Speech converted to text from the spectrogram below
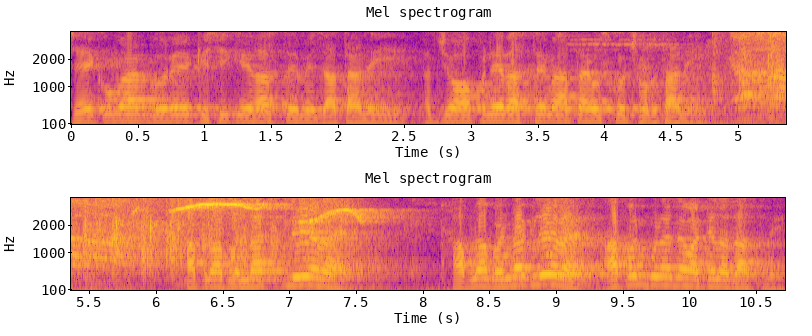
जय कुमार गोरे किसी के रास्ते में जाता नहीं है जो अपने रास्ते में आता है उसको छोड़ता नहीं। आपला भंडा क्लिअर आहे आपला भंडा क्लिअर आहे आपण कुणाच्या वाटेला जात नाही।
